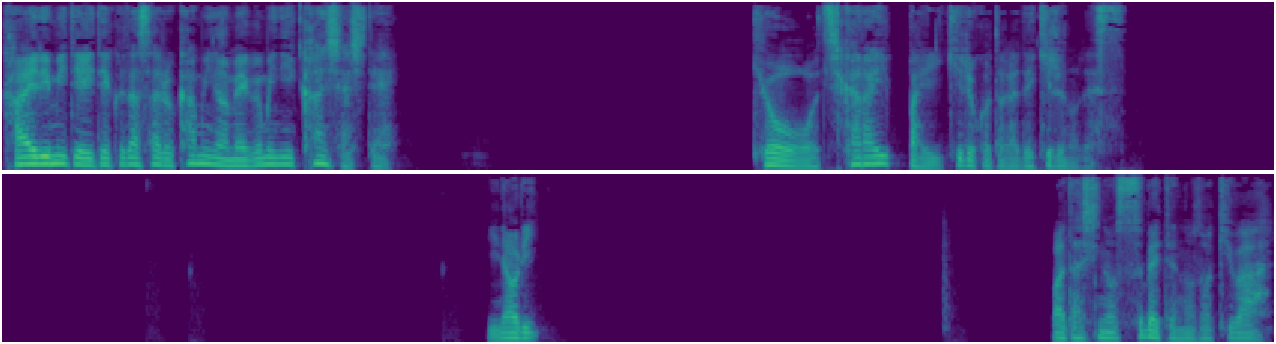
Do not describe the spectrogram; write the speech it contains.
顧みていてくださる神の恵みに感謝して、今日を力いっぱい生きることができるのです。祈り。私のすべての時は、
